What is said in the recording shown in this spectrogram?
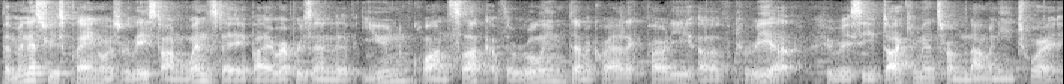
The ministry's plan was released on Wednesday by Representative Yoon Kwon Suk of the ruling Democratic Party of Korea, who received documents from nominee Choi.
